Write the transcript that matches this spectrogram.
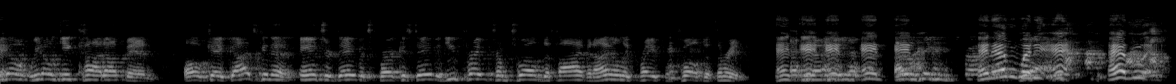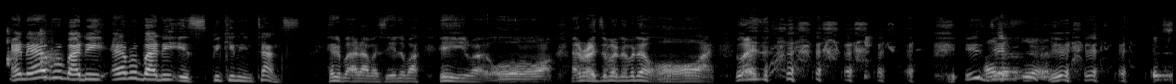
Yeah. don't we don't get caught up in okay, God's going to answer David's prayer because David, you prayed from twelve to five, and I only prayed from twelve to three. And, and, and, and, and, and everybody, eh, every, and everybody, everybody is speaking in tongues. Everybody, I say, hey, oh, everybody, oh, it's just, yeah. it's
